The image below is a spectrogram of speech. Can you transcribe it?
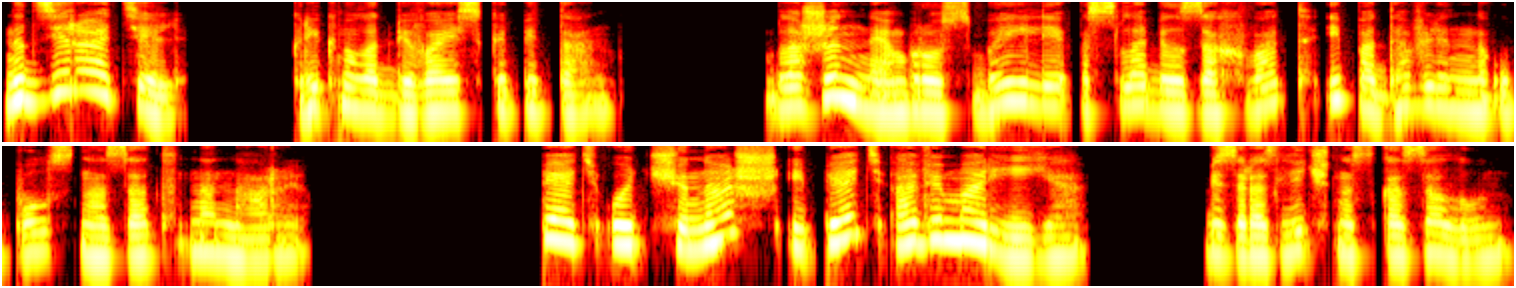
«Надзиратель!» — крикнул, отбиваясь капитан. Блаженный Амброс Бейли ослабил захват и подавленно уполз назад на нары. «Пять Отче наш и пять Аве Мария», — безразлично сказал он.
